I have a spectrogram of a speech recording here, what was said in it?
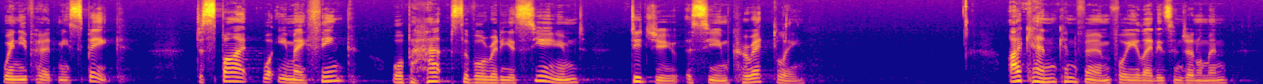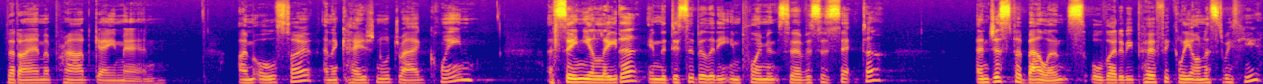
when you've heard me speak? Despite what you may think or perhaps have already assumed, did you assume correctly? I can confirm for you, ladies and gentlemen, that I am a proud gay man. I'm also an occasional drag queen, a senior leader in the disability employment services sector, and just for balance, although to be perfectly honest with you,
